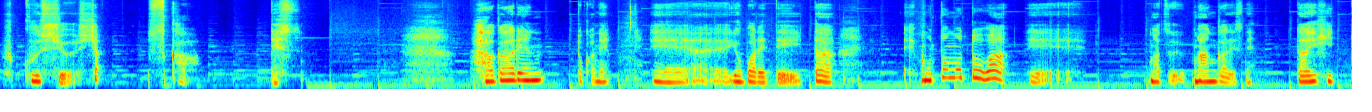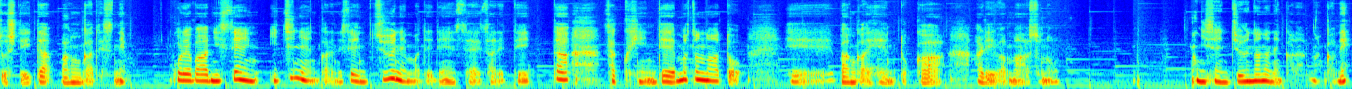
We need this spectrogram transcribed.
復讐者スカーです。鋼錬とかね、えー、呼ばれていたもともとは、えー、まず漫画ですね。大ヒットしていた漫画ですね。これは2001年から2010年まで連載されていた作品で、まあ、その後、えー、番外編とかあるいはまあその2017年からなんかね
